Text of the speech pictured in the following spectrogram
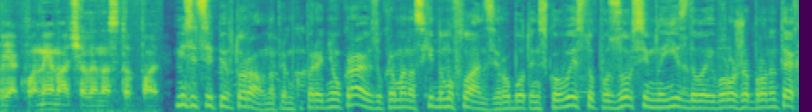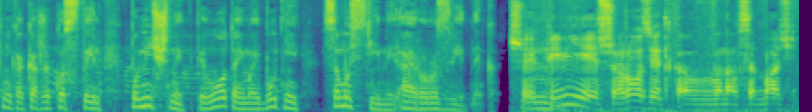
як вони почали наступати. Місяці півтора у напрямку переднього краю, зокрема на східному фланзі роботинського виступу, зовсім не їздила і ворожа бронетехніка, каже Костиль, помічник пілота і майбутній самостійний аеророзвідник. Що і піві, що розвідка, вона все бачить,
